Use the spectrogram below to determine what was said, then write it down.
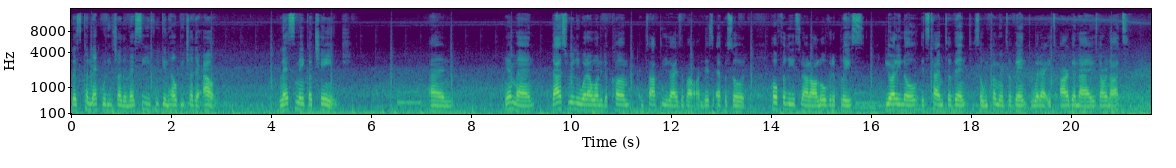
Let's connect with each other. Let's see if we can help each other out. Let's make a change. And yeah, man, that's really what I wanted to come and talk to you guys about on this episode. Hopefully, it's not all over the place. You already know it's time to vent, so we come here to vent, whether it's organized or not.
